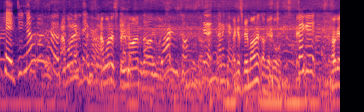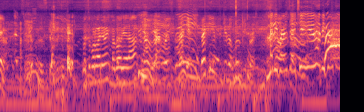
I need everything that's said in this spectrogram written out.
Okay, do no, no, no. I want to, I want to scream on it, but I don't Why are you talking? Do it. I don't care. I can scream on it? Okay, cool. Beckett, Okay. What's what am I doing? Am I going to get out? No, yeah, Becky, Becky, you have to get a loogie first. happy birthday to you, happy birthday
